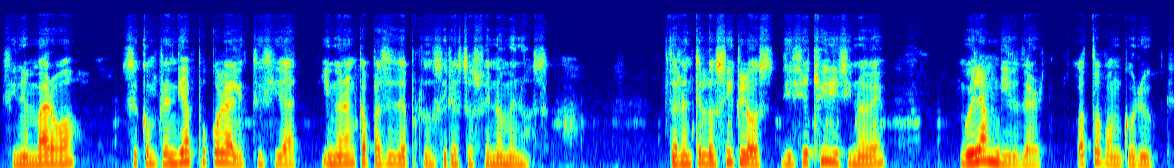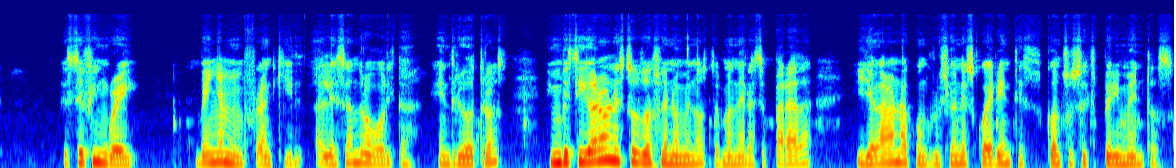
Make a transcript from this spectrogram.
Sin embargo, se comprendía poco la electricidad y no eran capaces de producir estos fenómenos. Durante los siglos XVIII y XIX, William Gilbert, Otto von Guericke, Stephen Gray, Benjamin Franklin, Alessandro Volta, entre otros, investigaron estos dos fenómenos de manera separada y llegaron a conclusiones coherentes con sus experimentos.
